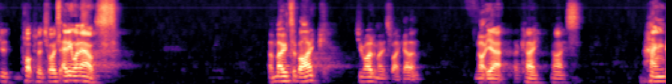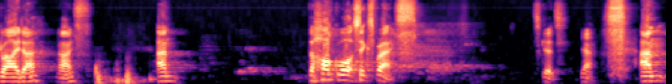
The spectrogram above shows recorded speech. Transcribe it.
Good, popular choice. Anyone else? A motorbike. Do you ride a motorbike, Ellen? Not yet. Okay, nice. Hang glider. Nice. Um, the Hogwarts Express. It's good. Yeah. Um,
